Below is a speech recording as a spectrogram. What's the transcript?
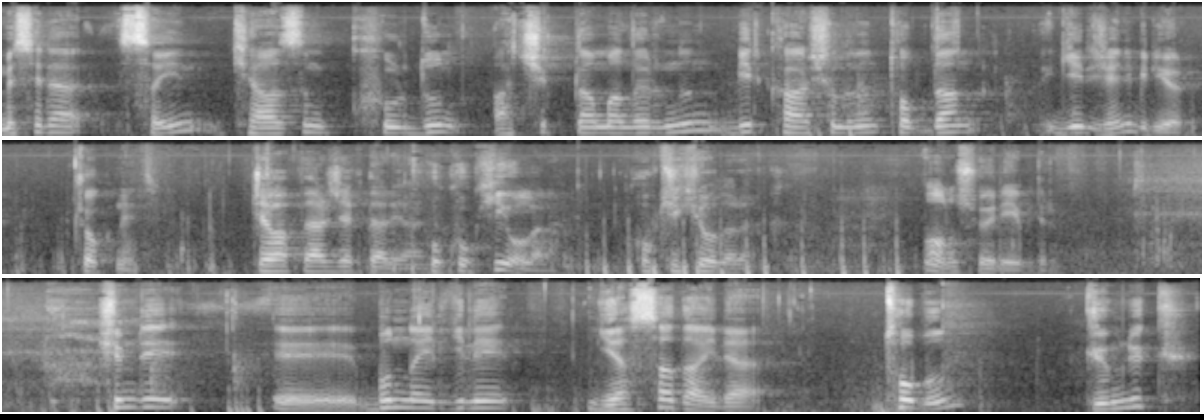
Mesela Sayın Kazım Kurd'un açıklamalarının bir karşılığının toptan geleceğini biliyorum. Çok net. Cevap verecekler yani. Hukuki olarak. Hukuki olarak. Onu söyleyebilirim. Şimdi e, bununla ilgili yasadayla TOB'un gümrük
